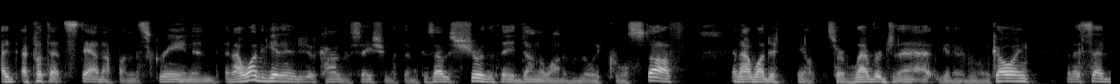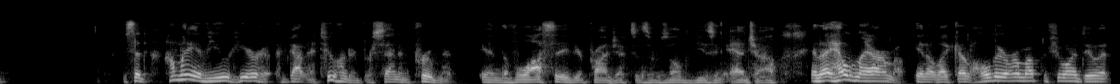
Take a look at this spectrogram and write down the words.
I, I put that stat up on the screen, and and I wanted to get into a conversation with them because I was sure that they had done a lot of really cool stuff, and I wanted to you know sort of leverage that, get everyone going. And I said, I said, how many of you here have gotten a 200% improvement in the velocity of your projects as a result of using Agile? And I held my arm up, you know, like hold your arm up if you want to do it.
